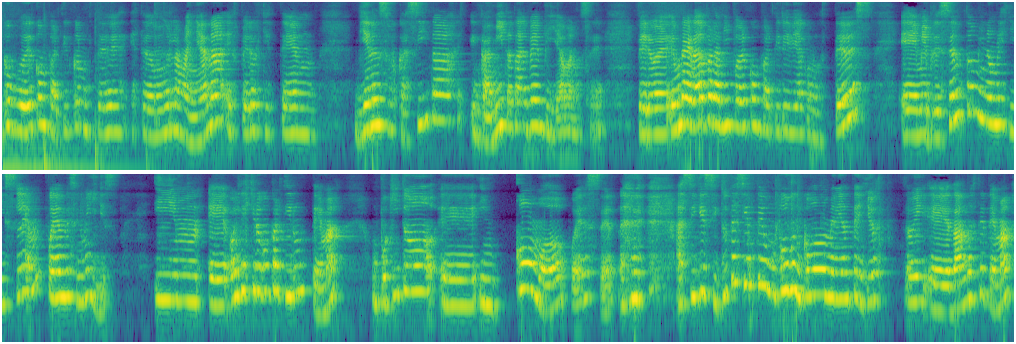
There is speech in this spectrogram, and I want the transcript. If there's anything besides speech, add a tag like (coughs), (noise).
rico poder compartir con ustedes este domingo en la mañana. Espero que estén bien en sus casitas, en camita tal vez, en pijama, no sé. Pero es un agrado para mí poder compartir hoy día con ustedes. Eh, me presento, mi nombre es Gislem, pueden decirme Gis. Y mm, eh, hoy les quiero compartir un tema un poquito eh, incómodo, puede ser. (laughs) Así que si tú te sientes un poco incómodo mediante yo estoy eh, dando este tema,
